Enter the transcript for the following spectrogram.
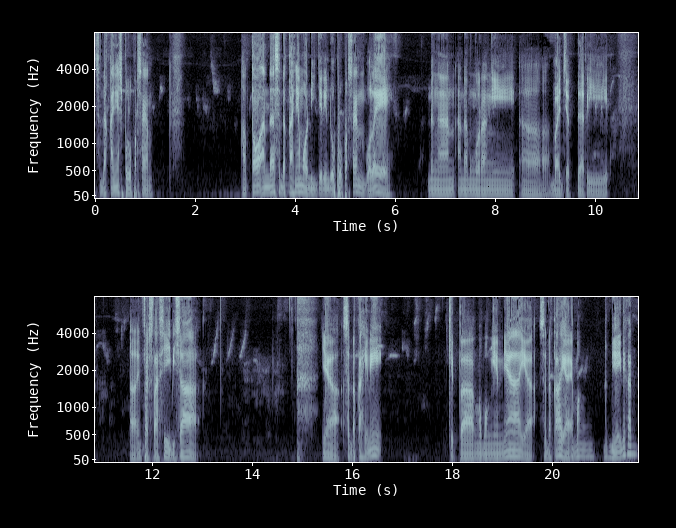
sedekahnya 10 persen. Atau Anda sedekahnya mau dijadiin 20% boleh. Dengan Anda mengurangi uh, budget dari uh, investasi bisa. Ya sedekah ini kita ngomonginnya ya sedekah ya emang dunia ini kan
